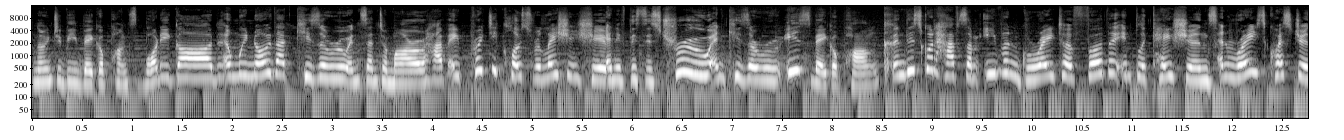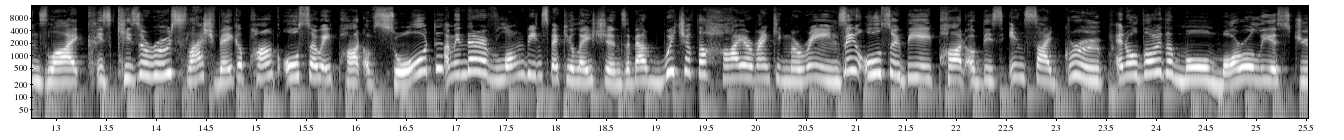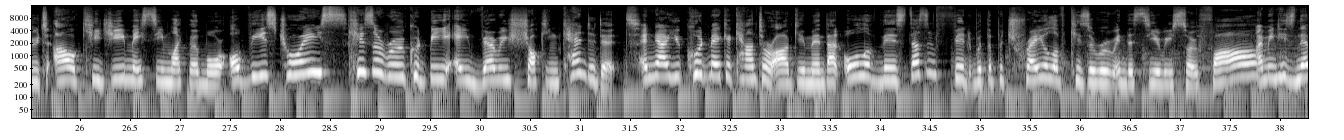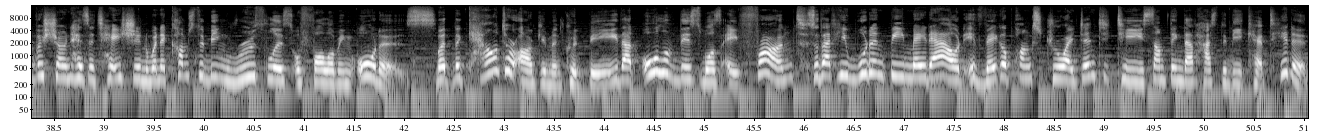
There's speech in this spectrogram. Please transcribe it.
known to be Vegapunk's bodyguard, and we know that Kizaru and Sentomaru have a pretty close relationship, and if this is true and Kizaru is Vegapunk, then this could have some even greater further implications and raise questions like, is Kizaru slash Vegapunk also a part of SWORD? I mean, there have long been speculations about which of the higher ranking Marines may also be a part of this inside group, and although the more morally astute Aokiji may seem like the more obvious choice, Kizaru could be a very shocking candidate. And now you could make a counter argument that all of this doesn't fit with the portrayal of Kizaru in the series so far. I mean, he's never shown hesitation when it comes to being ruthless or following orders. But the counter argument could be that all of this was a front so that he wouldn't be made out if Vegapunk's true identity is something that has to be kept hidden.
